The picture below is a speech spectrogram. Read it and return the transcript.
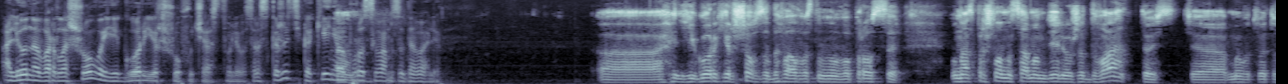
Алена Варлашова и Егор Ершов участвовали у вас. Расскажите, какие они вопросы вам задавали? А, Егор Ершов задавал в основном вопросы у нас прошло на самом деле уже два, то есть э, мы вот в эту,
